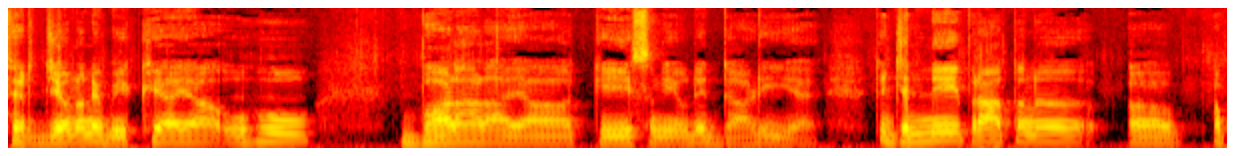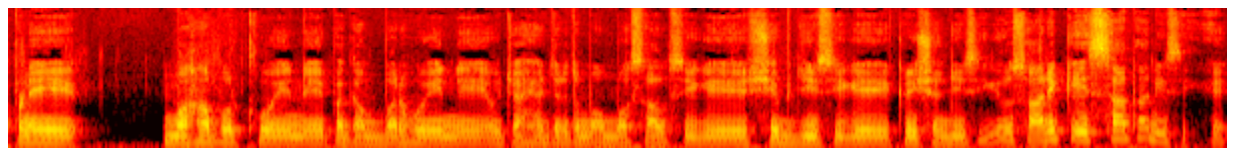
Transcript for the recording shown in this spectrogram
ਸਿਰਜਿਆ, ਉਹਨਾਂ ਨੇ ਵੇਖਿਆ ਆ, ਉਹ ਬਾਲਾਂ ਵਾਲਾ ਆ, ਕੇਸ ਨੇ ਉਹਦੇ ਦਾੜੀ ਹੈ। ਤੇ ਜਿੰਨੇ ਪ੍ਰਾਤਨ ਆਪਣੇ ਮਹਾਪੁਰਖ ਹੋਏ ਨੇ, ਪੈਗੰਬਰ ਹੋਏ ਨੇ, ਉਹ ਚਾਹੇ ਹਜ਼ਰਤ ਮੁਹੰਮਦ ਸਾਹਿਬ ਸੀਗੇ, ਸ਼ਿਵ ਜੀ ਸੀਗੇ, ਕ੍ਰਿਸ਼ਨ ਜੀ ਸੀਗੇ, ਉਹ ਸਾਰੇ ਕੇਸਾਧਾਰੀ ਸੀਗੇ।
